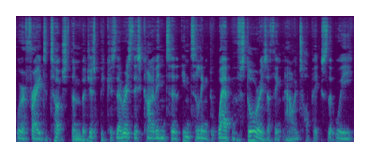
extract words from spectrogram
we're afraid to touch them, but just because there is this kind of inter, interlinked web of stories. I think now and topics that we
